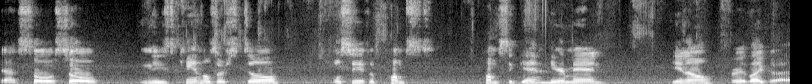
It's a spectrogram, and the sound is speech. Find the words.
Yeah. So so these candles are still. We'll see if it pumps pumps again here, man. You know, for like, uh,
